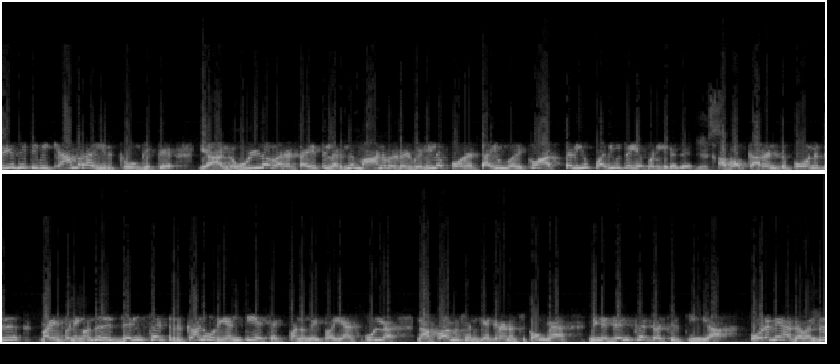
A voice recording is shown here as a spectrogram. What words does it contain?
சிசிடிவி கேமரா இருக்கு உங்களுக்கு. அந்த உள்ள வர டயத்துல இருந்து மாணவர்கள் வெளியில போற டைம் வரைக்கும் அத்தனையும் பதிவு செய்யப்படுகிறது. அப்போ கரண்ட் போனது. இப்ப நீங்க வந்து ஜென்செட் இருக்கான்னு ஒரு என்டிஏ செக் பண்ணுங்க. இப்போ என் ஸ்கூல்ல நான் பெர்மிஷன் கேக்குறேன்னு வச்சுக்கோங்களேன். நீங்க ஜென்செட் வச்சிருக்கீங்களா? உடனே அதை வந்து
